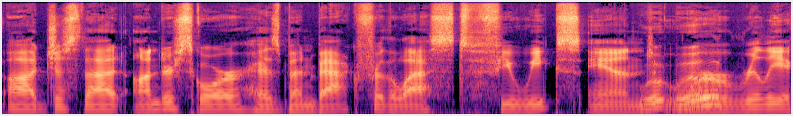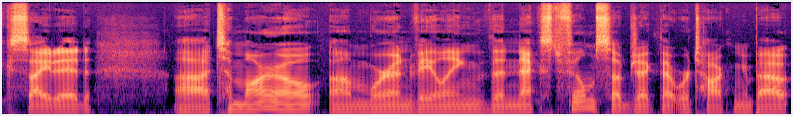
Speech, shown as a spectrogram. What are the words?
Uh, just that underscore has been back for the last few weeks, and Woot woot. we're really excited. Uh, tomorrow, um, we're unveiling the next film subject that we're talking about,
